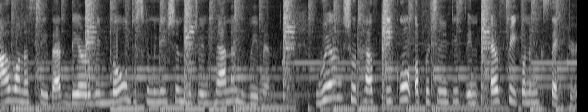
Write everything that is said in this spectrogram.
I want to say that there will be no discrimination between men and women. Women should have equal opportunities in every economic sector.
